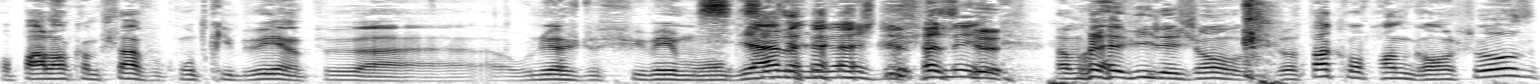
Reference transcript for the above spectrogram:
en, parlant comme ça, vous contribuez un peu à, au nuage de fumée mondial. C'est un nuage de fumée. Parce que, à mon avis, les gens ne doivent pas comprendre grand-chose.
